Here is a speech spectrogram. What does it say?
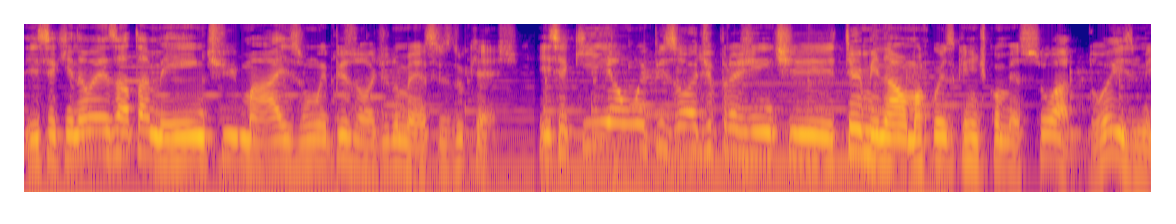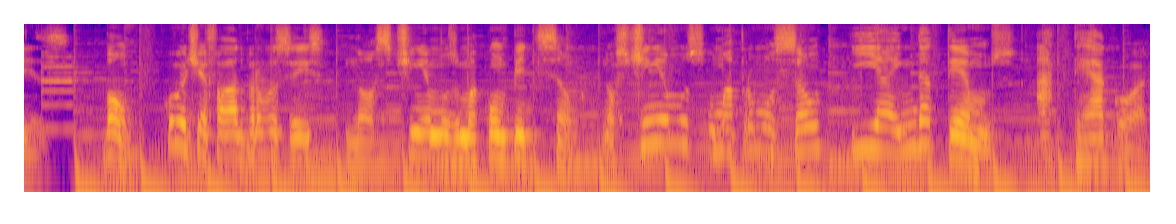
Esse aqui não é exatamente mais um episódio do Mestres do Cast. Esse aqui é um episódio pra gente terminar uma coisa que a gente começou há dois meses. Bom, como eu tinha falado para vocês, nós tínhamos uma competição, nós tínhamos uma promoção e ainda temos até agora.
